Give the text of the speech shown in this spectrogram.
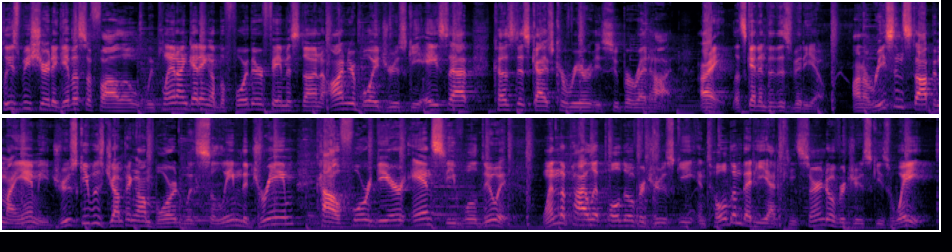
please be sure to give us a follow. We plan on getting a Before They're Famous done on your boy Druski ASAP, cause this guy's career is super red hot. Alright, let's get into this video. On a recent stop in Miami, Druski was jumping on board with Salim the Dream, Kyle Forgeard, and Steve Will Do It, when the pilot pulled over Druski and told him that he had concerned over Druski's weight.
